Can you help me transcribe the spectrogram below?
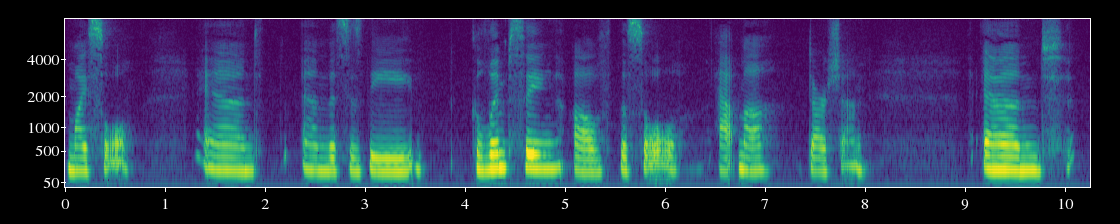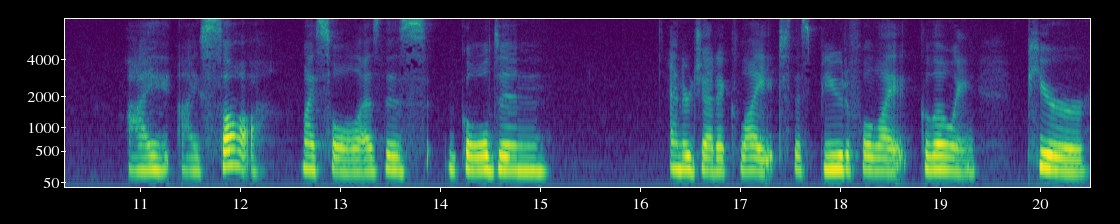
my soul. And and this is the glimpsing of the soul, Atma Darshan. And I I saw my soul as this golden energetic light, this beautiful light glowing, pure,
